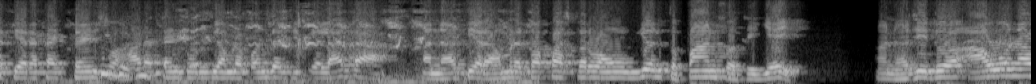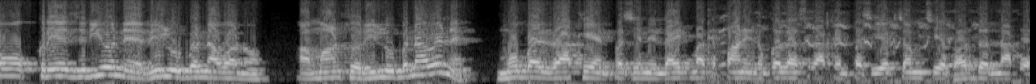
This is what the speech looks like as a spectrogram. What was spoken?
અત્યારે કાંઈક ત્રણસો, સાડા ત્રણસો રૂપિયા હમણાં પંદર રૂપિયા હતા અને અત્યારે હમણાં તપાસ કરવા હું ગયો ને તો પાંચસો થઈ જાય. અને હજી જો આવો ને આવો ક્રેઝ રહ્યો ને રીલું બનાવવાનો, આ માણસો રીલું બનાવે ને મોબાઈલ રાખે ને પછી એની લાઈટમાંથી પાણીનો ગ્લાસ રાખે ને પછી એક ચમચી હળદર નાખે,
